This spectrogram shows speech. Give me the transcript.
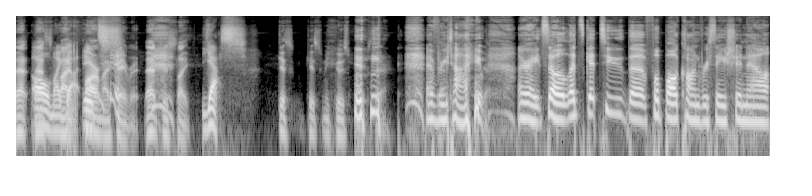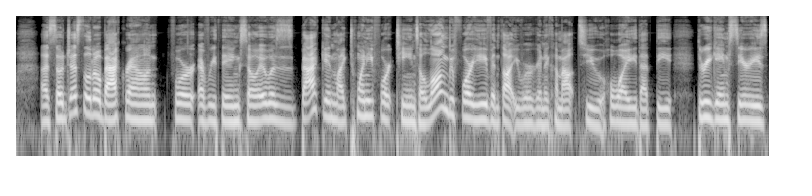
that that's Oh my by God, far it's- my favorite. That just like yes gives gives me goosebumps there. every time. All right, so let's get to the football conversation now. Uh, so, just a little background for everything. So, it was back in like 2014, so long before you even thought you were going to come out to Hawaii, that the three game series,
